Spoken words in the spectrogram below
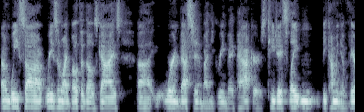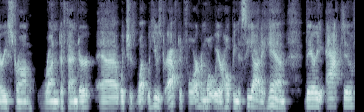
And we saw reason why both of those guys uh, were invested in by the Green Bay Packers. TJ Slaton becoming a very strong run defender, uh, which is what he was drafted for and what we were hoping to see out of him. Very active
